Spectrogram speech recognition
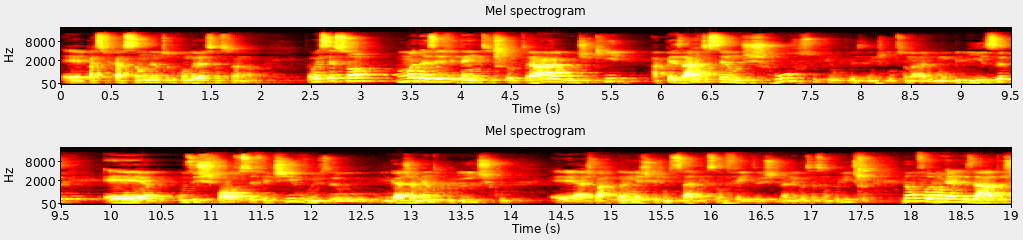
é, pacificação dentro do Congresso Nacional. Então, essa é só uma das evidências que eu trago de que, apesar de ser um discurso que o presidente Bolsonaro mobiliza, é, os esforços efetivos, o engajamento político, é, as barganhas que a gente sabe que são feitas na negociação política, não foram realizados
